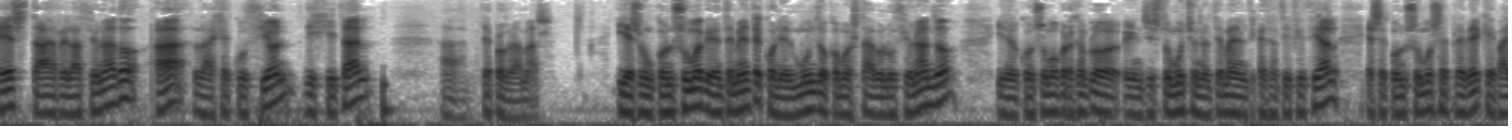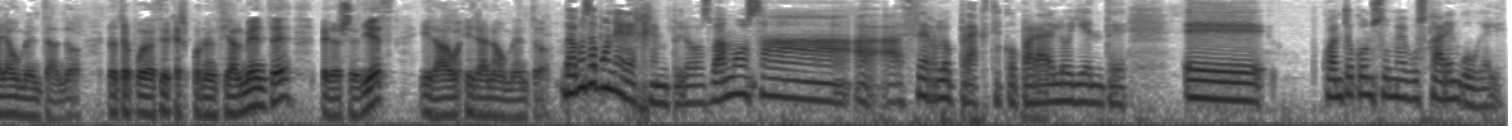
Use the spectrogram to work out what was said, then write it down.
está relacionado a la ejecución digital ah, de programas y es un consumo, evidentemente, con el mundo como está evolucionando. Y en el consumo, por ejemplo, insisto mucho en el tema de la inteligencia artificial, ese consumo se prevé que vaya aumentando. No te puedo decir que exponencialmente, pero ese 10 irá, irá en aumento. Vamos a poner ejemplos, vamos a, hacerlo práctico para el oyente. Eh, ¿Cuánto consume buscar en Google?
